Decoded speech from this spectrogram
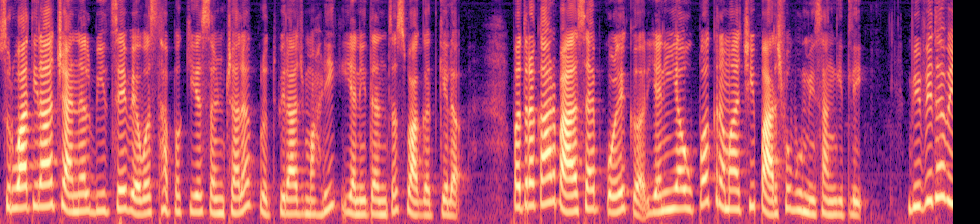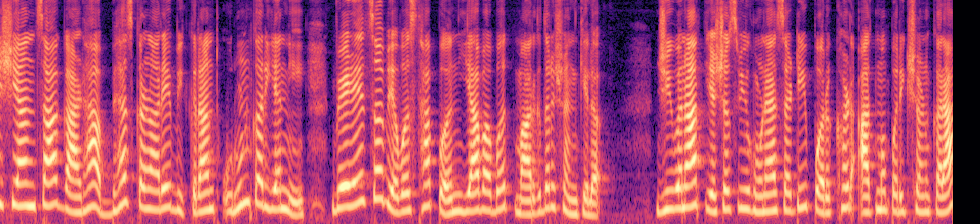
सुरुवातीला चॅनल बीचे व्यवस्थापकीय संचालक पृथ्वीराज महाडिक यांनी त्यांचं स्वागत केलं. पत्रकार बाळासाहेब कोळेकर यांनी या उपक्रमाची पार्श्वभूमी सांगितली. विविध विषयांचा गाढा अभ्यास करणारे विक्रांत उरुणकर यांनी वेळेचं व्यवस्थापन याबाबत मार्गदर्शन केलं. जीवनात यशस्वी होण्यासाठी परखड आत्मपरीक्षण करा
